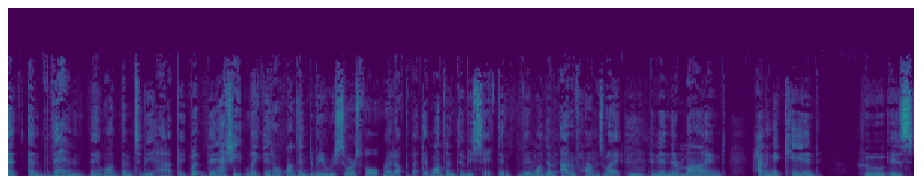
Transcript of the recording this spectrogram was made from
And, and then they want them to be happy. But they actually, like, they don't want them to be resourceful right off the bat. They want them to be safe. They, they want mm. them out of harm's way. Mm. And in their mind, having a kid who is,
